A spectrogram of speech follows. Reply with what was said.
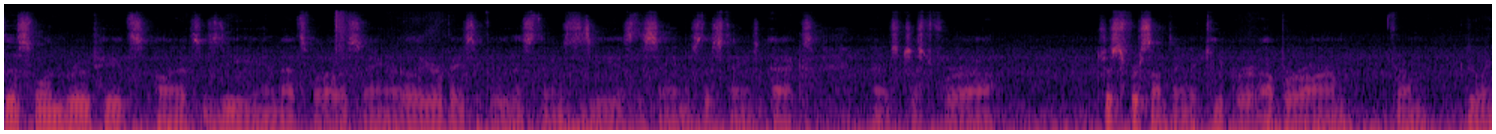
this one rotates on its z, and that's what I was saying earlier. Basically, this thing's z is the same as this thing's x, and it's just for uh, just for something to keep her upper arm from doing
